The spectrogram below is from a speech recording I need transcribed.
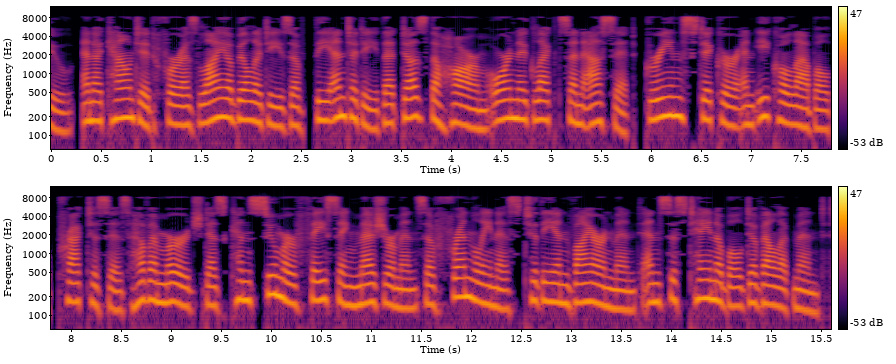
to, and accounted for as liabilities of, the entity that does the harm harm or neglects an asset. Green sticker and ecolabel practices have emerged as consumer facing measurements of friendliness to the environment and sustainable development.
